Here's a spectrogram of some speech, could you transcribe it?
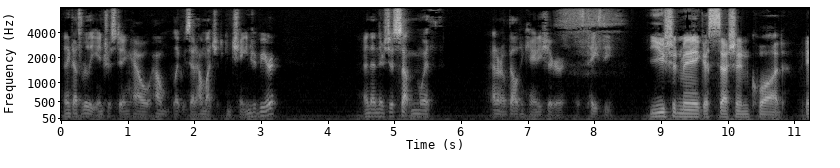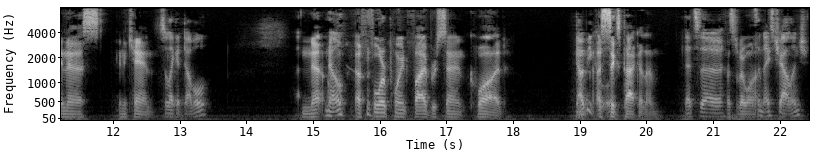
I think that's really interesting. How how like we said, how much it can change a beer. And then there's just something with I don't know Belgian candy sugar. It's tasty. You should make a session quad in a in a can. So like a double? No. No, A 4.5% quad. That'd be cool. A six pack of them. that's a That's what I want. that's a nice challenge.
